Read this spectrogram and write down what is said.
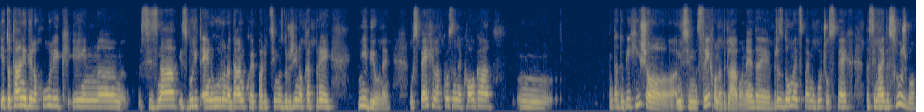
je totalni deloholik in uh, si zna izboriti eno uro na dan, ko je pa recimo z družino kar prej ni bil. Ne. Uspeh je lahko za nekoga. Um, da dobi hišo, mislim, streho nad glavo, ne? da je brezdomec, pa je mogoče uspeh, da si najde službo.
